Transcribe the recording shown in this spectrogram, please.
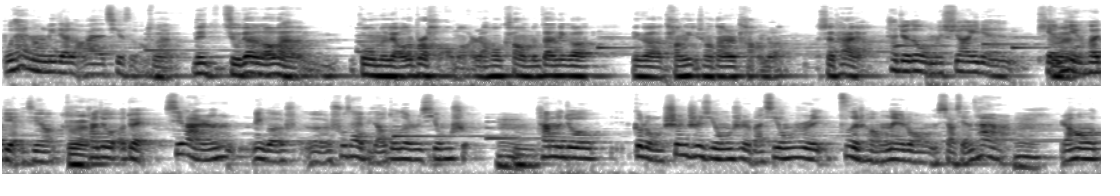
不太能理解老外的 cheese 文对。，那酒店的老板跟我们聊的倍儿好嘛，然后看我们在那个那个躺椅上在那儿躺着晒太阳，他觉得我们需要一点甜品和点心，对，他就呃对希腊人那个呃蔬菜比较多的是西红柿，嗯嗯他们就各种生吃西红柿，把西红柿制成那种小咸菜儿，嗯然后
